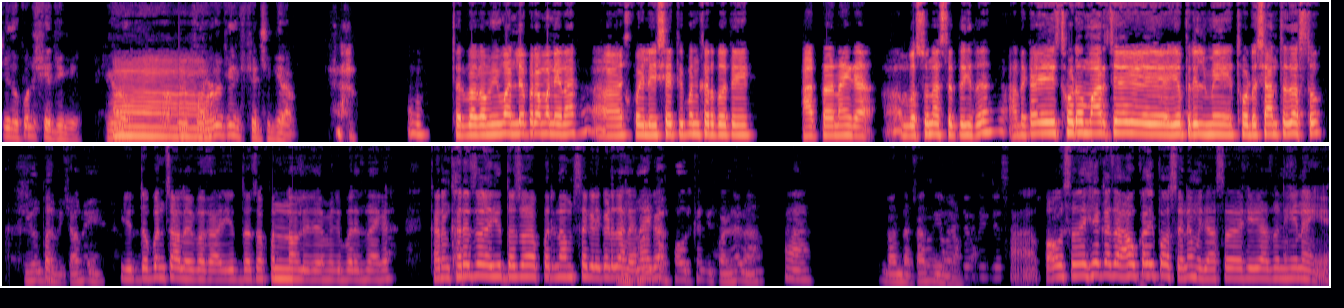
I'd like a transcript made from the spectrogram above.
तिथं शेती घे घ्या तर बघा मी म्हणल्याप्रमाणे ना अं, पहिले शेती पण करत होते. आता नाही का अं, बसून असतात इथं आता काय थोडं मार्च एप्रिल मे थोडं शांतच असतो. युद्ध आहे. पण चालू आहे बघा. युद्धाचा पण नॉलेज आहे म्हणजे बरेच नाही का. कारण खरंच युद्धाचा परिणाम सगळीकडे झालाय नाही का? पाऊस कधी पडला ना? हा. धंदा चालू आहे. हा, पाऊस हे कसं अवकाळी पाऊस आहे ना म्हणजे असं हे अजून हे नाहीये.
